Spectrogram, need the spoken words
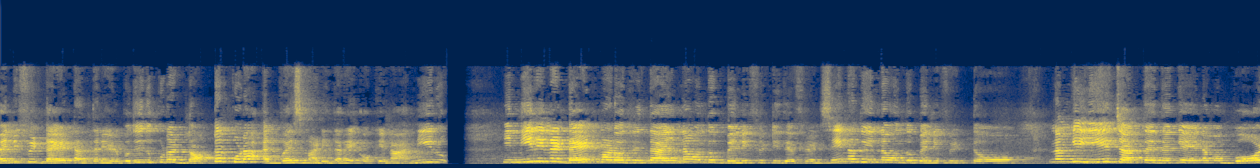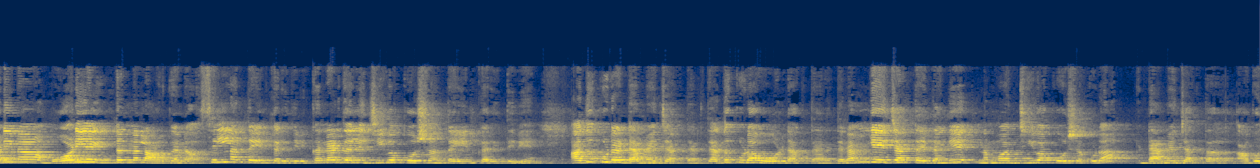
ಬೆನಿಫಿಟ್ ಡಯಟ್ ಅಂತಾನೆ ಹೇಳ್ಬೋದು. ಇದು ಕೂಡ ಡಾಕ್ಟರ್ ಕೂಡ ಅಡ್ವೈಸ್ ಮಾಡಿದ್ದಾರೆ. ಓಕೆನಾ ನೀರು. ಈ ನೀರಿನ ಡಯಟ್ ಮಾಡೋದ್ರಿಂದ ಇನ್ನೂ ಒಂದು ಬೆನಿಫಿಟ್ ಇದೆ ಫ್ರೆಂಡ್ಸ್. ಏನದು ಇನ್ನೂ ಒಂದು ಬೆನಿಫಿಟ್ಟು? ನಮಗೆ ಏಜ್ ಆಗ್ತಾ ಇದ್ದಂಗೆ ನಮ್ಮ ಬಾಡಿನ, ಬಾಡಿಯ ಇಂಟರ್ನಲ್ ಆರ್ಗನ್ ಸೆಲ್ ಅಂತ ಏನು ಕರಿತೀವಿ? ಕನ್ನಡದಲ್ಲಿ ಜೀವಕೋಶ ಅಂತ ಏನು ಕರಿತೀವಿ? ಅದು ಕೂಡ ಡ್ಯಾಮೇಜ್ ಆಗ್ತಾ ಇರುತ್ತೆ. ಅದು ಕೂಡ ಓಲ್ಡ್ ಆಗ್ತಾ ಇರುತ್ತೆ. ನಮ್ಗೆ ಏಜ್ ಆಗ್ತಾ ಇದ್ದಂಗೆ ನಮ್ಮ ಜೀವಕೋಶ ಕೂಡ ಡ್ಯಾಮೇಜ್ ಆಗ್ತಾ, ಆಗೋ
